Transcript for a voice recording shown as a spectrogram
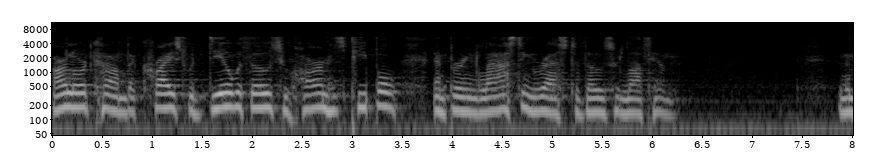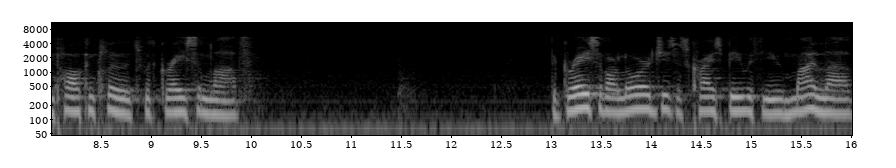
Our Lord come, that Christ would deal with those who harm his people and bring lasting rest to those who love him. And then Paul concludes with grace and love. The grace of our Lord Jesus Christ be with you. My love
